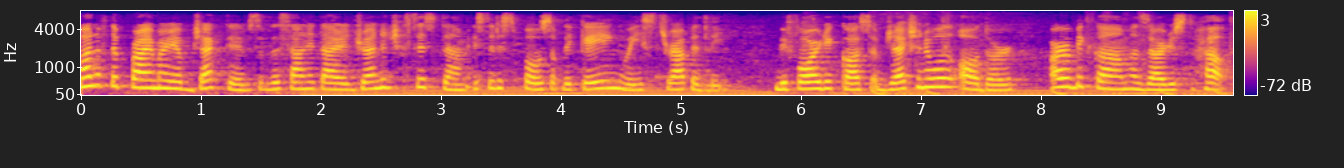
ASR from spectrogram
one of the primary objectives of the sanitary drainage system is to dispose of decaying waste rapidly, before they cause objectionable odor or become hazardous to health.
